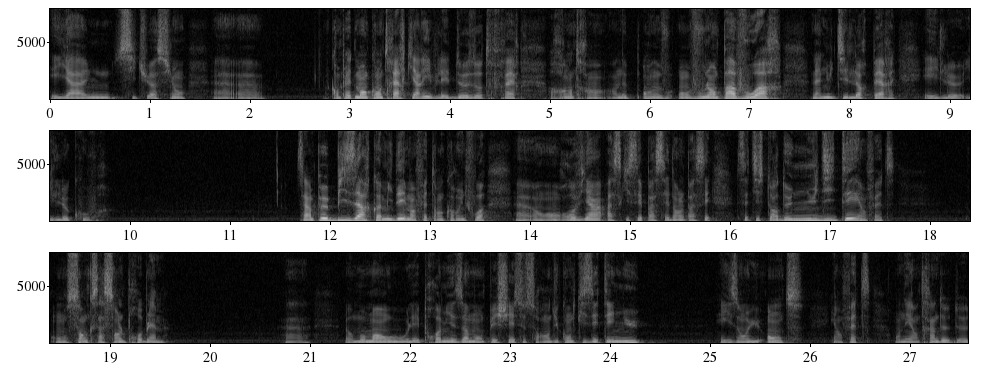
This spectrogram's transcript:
Et il y a une situation euh, euh, complètement contraire qui arrive. Les deux autres frères rentrent en ne voulant pas voir la nudité de leur père et ils le, ils le couvrent. C'est un peu bizarre comme idée, mais en fait, encore une fois, euh, on revient à ce qui s'est passé dans le passé. Cette histoire de nudité, en fait, on sent que ça sent le problème. Euh, au moment où les premiers hommes ont péché, se sont rendus compte qu'ils étaient nus et ils ont eu honte. Et en fait, on est en train de, de,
